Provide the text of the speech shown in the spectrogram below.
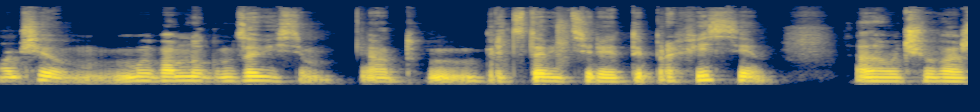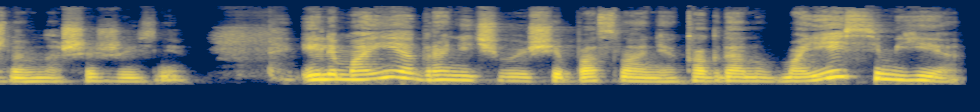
Вообще мы во многом зависим от представителей этой профессии. Она очень важная в нашей жизни. Или мои ограничивающие послания, когда ну, в моей семье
